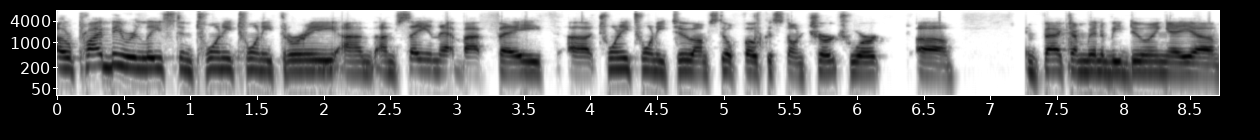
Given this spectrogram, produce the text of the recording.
it'll probably be released in 2023. I'm, I'm saying that by faith. Uh, 2022, I'm still focused on church work uh, in fact, I'm going to be doing a uh,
